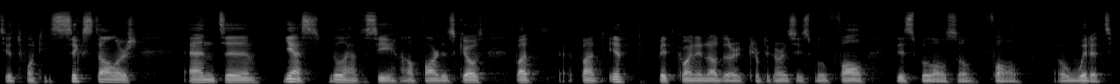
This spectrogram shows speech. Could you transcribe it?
to $26. And uh, yes, we'll have to see how far this goes. But but if Bitcoin and other cryptocurrencies will fall, this will also fall uh, with it.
